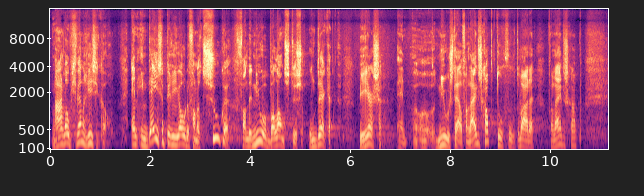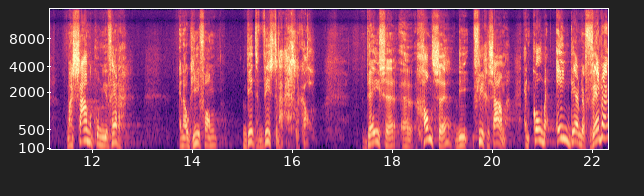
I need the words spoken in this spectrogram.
Maar loop je wel een risico. En in deze periode van het zoeken van de nieuwe balans tussen ontdekken, beheersen en uh, nieuwe stijl van leiderschap, toegevoegde waarde van leiderschap. Maar samen kom je verder. En ook hiervan, dit wisten we eigenlijk al. Deze uh, ganzen die vliegen samen en komen een derde verder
